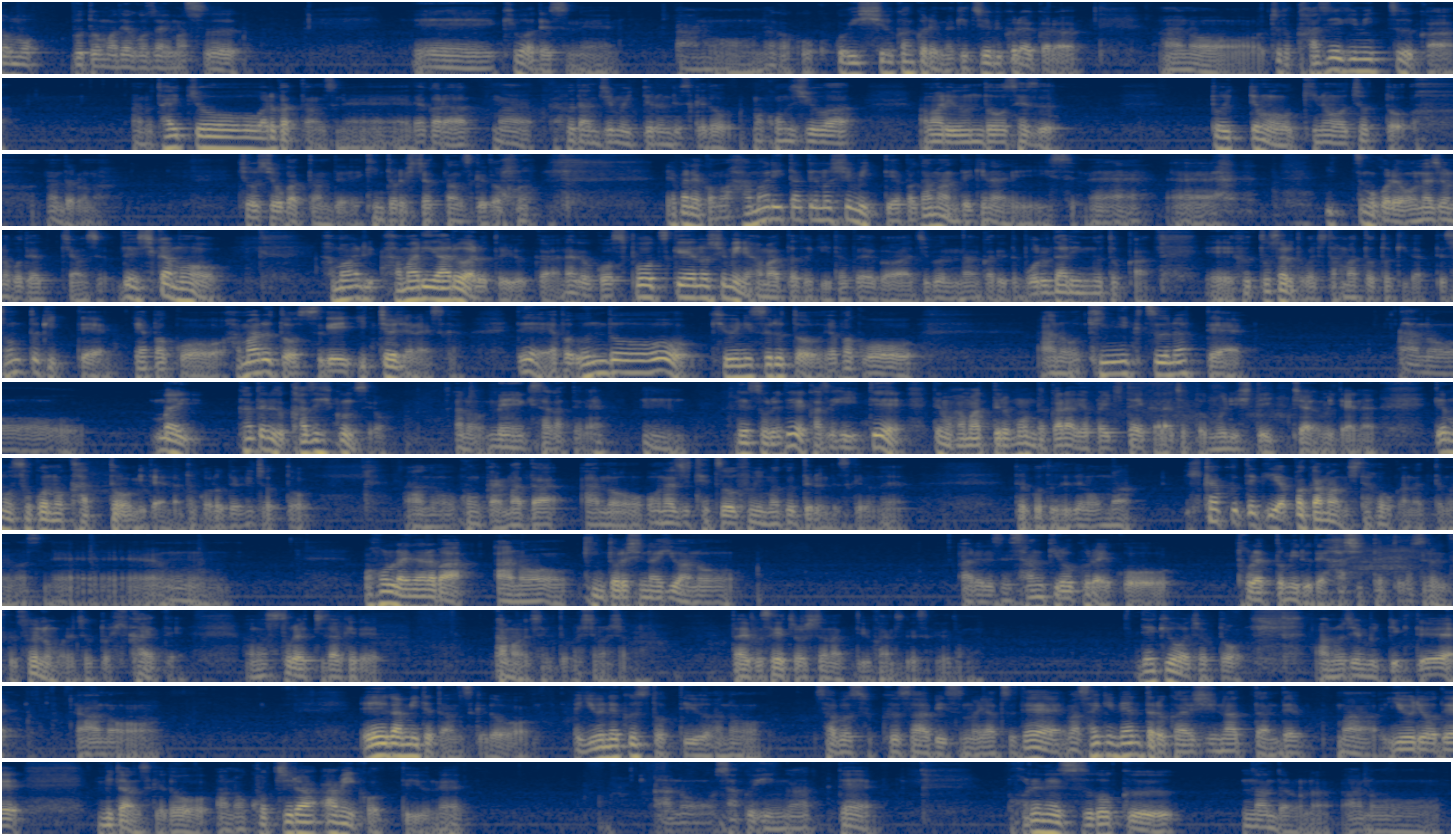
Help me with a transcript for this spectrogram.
どうも、ぶとまでございます。えー、今日はですね、あのなんかこう、ここ1週間くらい、今月曜日くらいから、あのちょっと風邪気味っつうか、あの体調悪かったんですね。だから、まあ、普段ジム行ってるんですけど、まあ、今週はあまり運動せず、と言っても昨日ちょっと、なんだろうな、調子良かったんで筋トレしちゃったんですけどやっぱね、このハマりたての趣味ってやっぱ我慢できないですよね。えー、いっつもこれ同じようなことやっちゃうんですよ。で、しかも、ハマり、ハマりあるあるというか、なんかこう、スポーツ系の趣味にはまった時、例えば自分なんかで言うと、ボルダリングとか、えー、フットサルとかちょっとハマった時があって、その時って、やっぱこう、ハマるとすげえいっちゃうじゃないですか。で、やっぱ運動を急にすると、やっぱこう、あの、筋肉痛になって、あのまあ、簡単に言うと風邪ひくんですよ。あの、免疫下がってね。うん。で、それで風邪ひいて、でもハマってるもんだから、やっぱ行きたいからちょっと無理して行っちゃうみたいな。でもそこの葛藤みたいなところでね、ちょっと、あの、今回また、あの、同じ鉄を踏みまくってるんですけどね。ということで、でもまあ、比較的やっぱ我慢した方かなって思いますね。うん。本来ならば、あの、筋トレしない日は、あの、あれですね、3キロくらいこう、トレッドミルで走ったりとかするんですけどそういうのもねちょっと控えてあのストレッチだけで我慢したりとかしてましたからだいぶ成長したなっていう感じですけれども。で今日はちょっとあのジム行ってきてあの映画見てたんですけど UNEXT っていうあのサブスクサービスのやつで、まあ、最近レンタル開始になったんでまあ有料で見たんですけどあのこちらアミコっていうねあの作品があってこれねすごくなんだろうなあの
